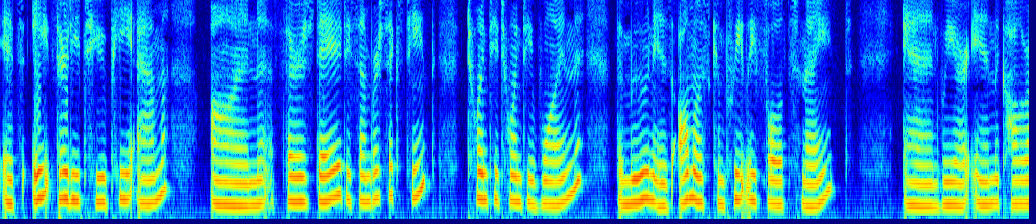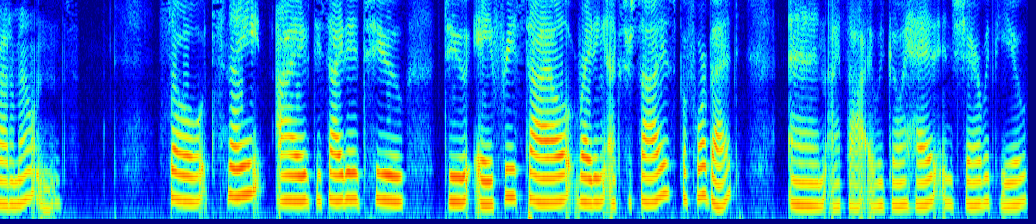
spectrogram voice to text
It's 8:32 p.m. on Thursday, December 16th, 2021. The moon is almost completely full tonight, and we are in the Colorado mountains. So, tonight I've decided to do a freestyle writing exercise before bed, and I thought I would go ahead and share with you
